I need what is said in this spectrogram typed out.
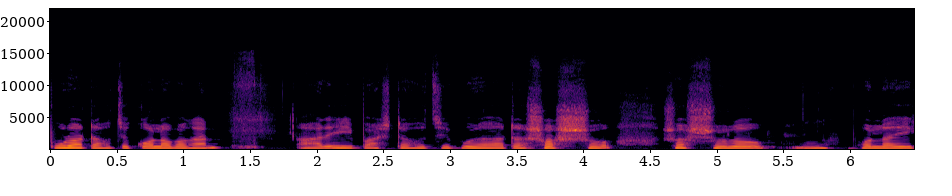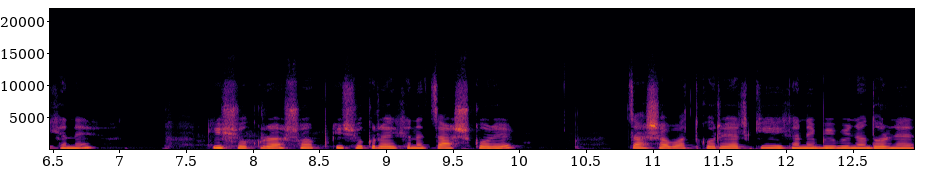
পুরাটা হচ্ছে কলা বাগান। আর এই পাশটা হচ্ছে পুরাটা শস্য। শস্য ফলায় এখানে। কৃষকরা, সব কৃষকরা এখানে চাষ করে, চাষাবাদ করে আর কি। এখানে বিভিন্ন ধরনের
